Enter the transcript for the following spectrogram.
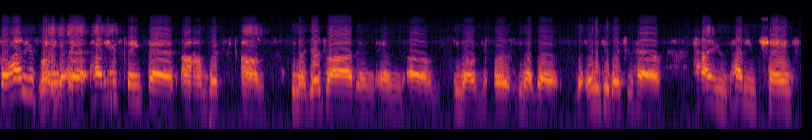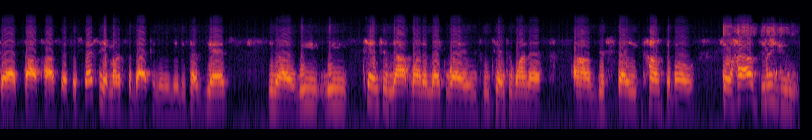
So how do you really think bad. that? How do you think that um, with um, you know your drive and and um, you know your you know the the energy that you have? How do you how do you change that thought process, especially amongst the black community? Because yes, you know we we tend to not want to make waves. We tend to want to um, just stay comfortable. So how do you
